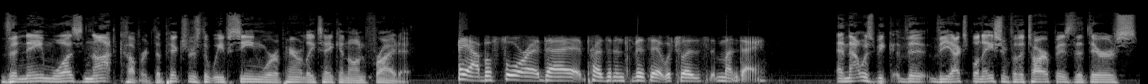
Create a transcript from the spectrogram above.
the name was not covered. The pictures that we've seen were apparently taken on Friday. Yeah, before the president's visit, which was Monday. And that was bec- the the explanation for the tarp is that there's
